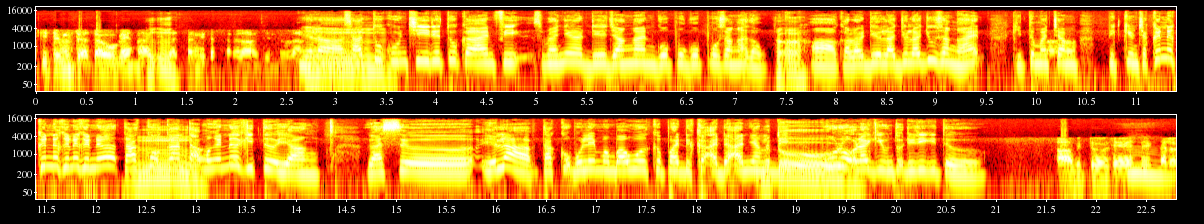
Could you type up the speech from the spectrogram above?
kita pun tak tahu kan. Ha, dia datang dia tak tahu lah macam tu lah. Yalah, Hmm. satu kunci dia tu kan Fik sebenarnya dia jangan gopo-gopo sangat tau. Ha, kalau dia laju-laju sangat, kita macam fikir macam kena kena kena kena, takut kan Hmm. tak mengena kita yang rasa yalah takut boleh membawa kepada keadaan yang lebih Betul. buruk lagi untuk diri kita. Ah betul. Saya rasa Hmm. kalau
